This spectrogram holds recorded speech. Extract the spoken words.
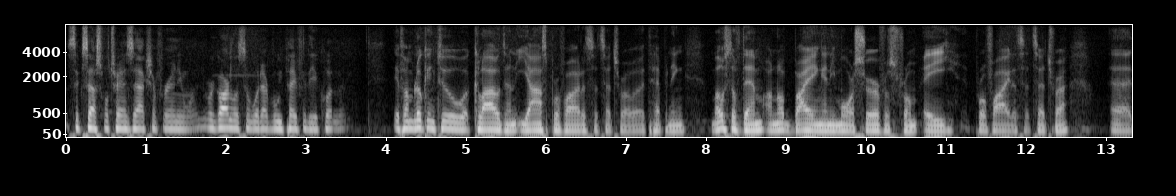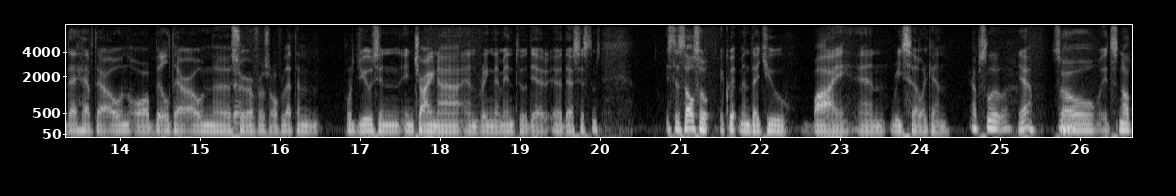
a successful transaction for anyone, regardless of whatever we pay for the equipment. If I'm looking to cloud and IaaS providers, etc., what's happening, most of them are not buying any more servers from A providers, etc. Uh, they have their own or build their own uh, servers or let them produce in, in China and bring them into their uh, their systems. Is this also equipment that you buy and resell again? Absolutely. Yeah. So it's not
